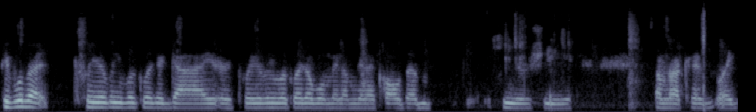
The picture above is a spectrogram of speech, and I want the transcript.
people that clearly look like a guy or clearly look like a woman. I'm gonna call them he or she. I'm not gonna like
